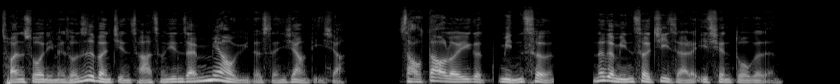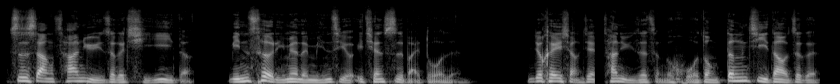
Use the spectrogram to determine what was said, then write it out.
传说里面说，日本警察曾经在庙宇的神像底下找到了一个名册，那个名册记载了一千多个人。事实上，参与这个起义的名册里面的名字有一千四百多人，你就可以想见参与这整个活动、登记到这个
